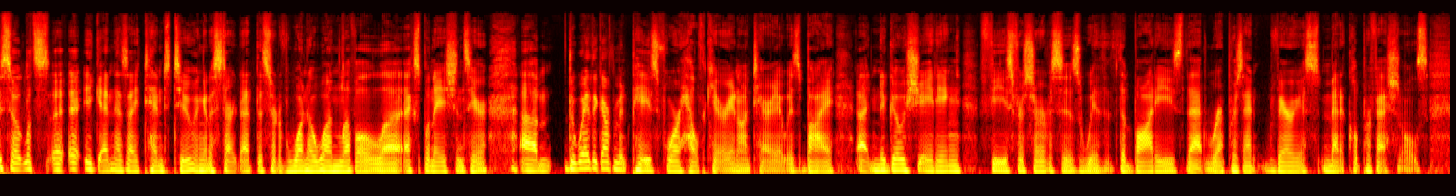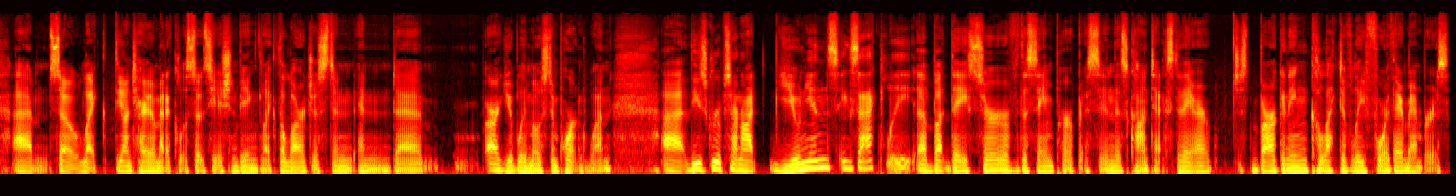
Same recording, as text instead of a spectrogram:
so let's uh, uh, again, as I tend to, I'm going to start at the sort of 101 level uh, explanations here. Um, the way the government pays for healthcare in Ontario is by uh, negotiating fees for services with the bodies that represent various medical professionals. Um, so, like the Ontario Medical Association being like the largest and and uh, arguably most important one. Uh, these groups are not unions exactly, uh, but they serve the same purpose in this context. They are just bargaining collectively for their members.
